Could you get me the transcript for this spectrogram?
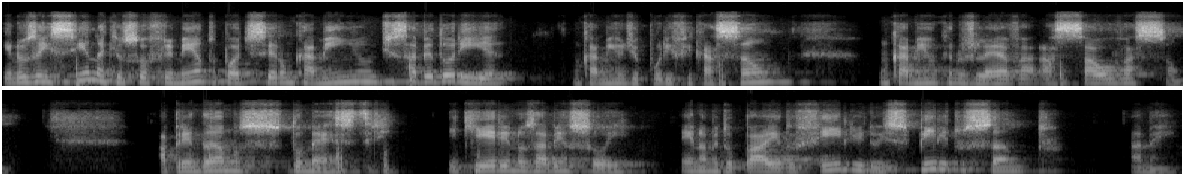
e nos ensina que o sofrimento pode ser um caminho de sabedoria, um caminho de purificação, um caminho que nos leva à salvação. Aprendamos do Mestre e que ele nos abençoe. Em nome do Pai, do Filho e do Espírito Santo. Amém.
